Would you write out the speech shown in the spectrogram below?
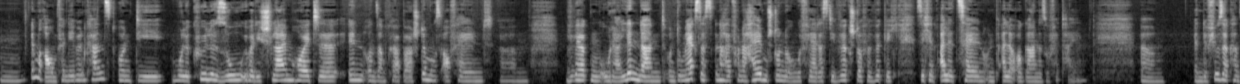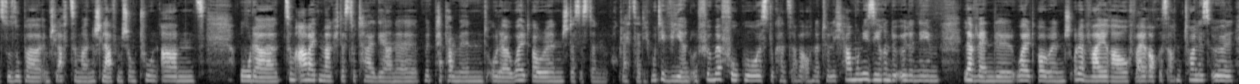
im Raum vernebeln kannst und die Moleküle so über die Schleimhäute in unserem Körper stimmungsaufhellend ähm, wirken oder lindernd. Und du merkst das innerhalb von einer halben Stunde ungefähr, dass die Wirkstoffe wirklich sich in alle Zellen und alle Organe so verteilen. Ähm, in Diffuser kannst du super im Schlafzimmer eine Schlafmischung tun abends oder zum Arbeiten mag ich das total gerne mit Peppermint oder Wild Orange. Das ist dann auch gleichzeitig motivierend und für mehr Fokus. Du kannst aber auch natürlich harmonisierende Öle nehmen, Lavendel, Wild Orange oder Weihrauch. Weihrauch ist auch ein tolles Öl.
